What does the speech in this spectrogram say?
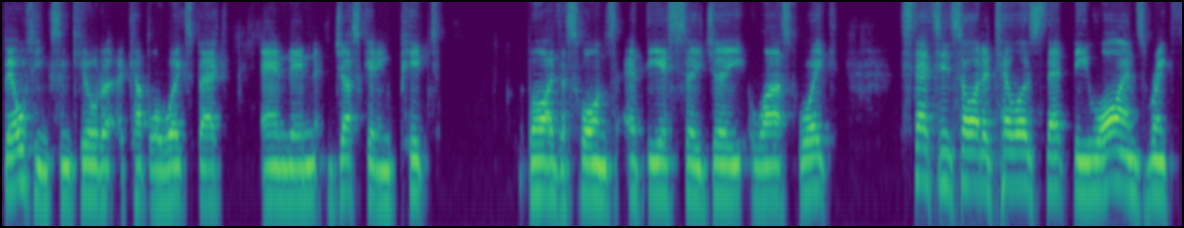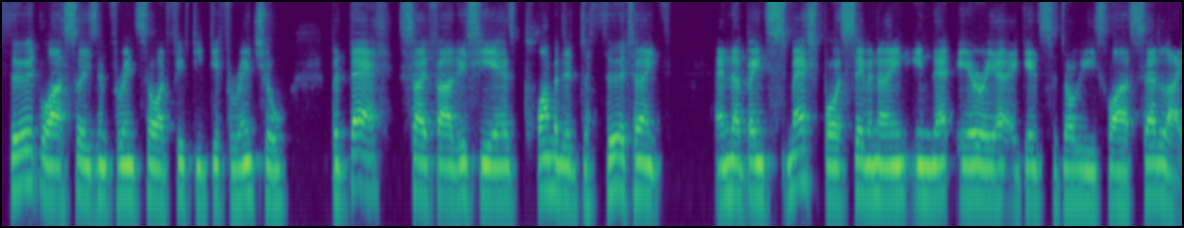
belting St Kilda a couple of weeks back, and then just getting pipped by the Swans at the SCG last week. Stats Insider tell us that the Lions ranked third last season for inside 50 differential but that so far this year has plummeted to 13th, and they've been smashed by 17 in that area against the Doggies last Saturday.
